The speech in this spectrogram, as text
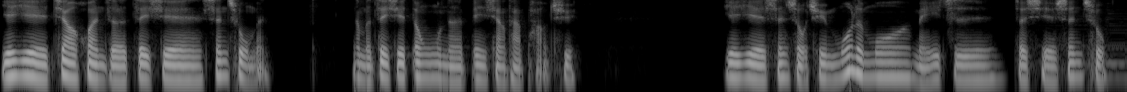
爷爷叫唤着这些牲畜们，那么这些动物呢，便向他跑去。爷爷伸手去摸了摸每一只这些牲畜。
